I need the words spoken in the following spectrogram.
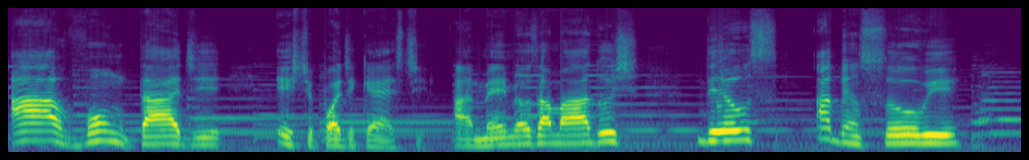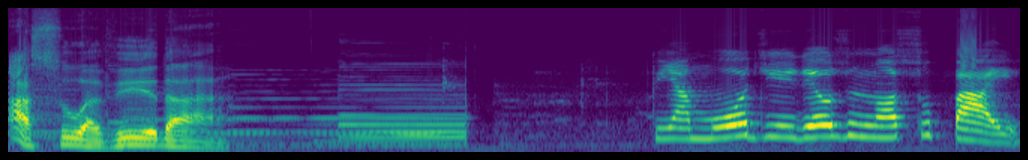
à vontade este podcast. Amém, meus amados? Deus abençoe a sua vida. Que amor de Deus, nosso Pai,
